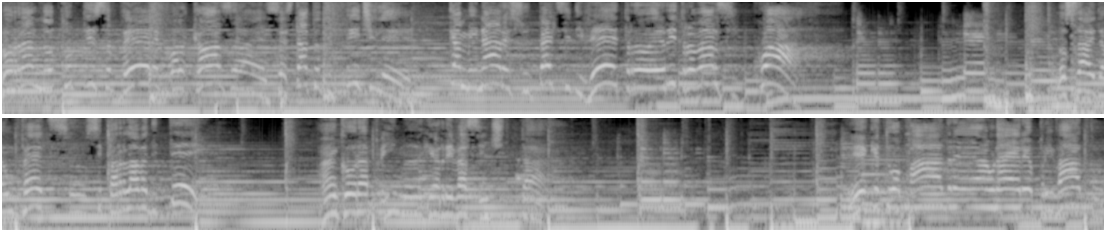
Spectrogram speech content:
Vorranno tutti sapere qualcosa e se è stato difficile camminare sui pezzi di vetro e ritrovarsi qua. Lo sai, da un pezzo si parlava di te, ancora prima che arrivassi in città. E che tuo padre ha un aereo privato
